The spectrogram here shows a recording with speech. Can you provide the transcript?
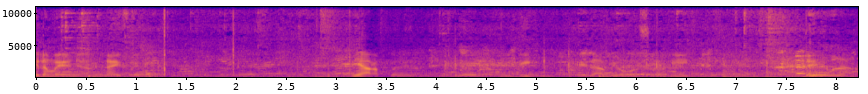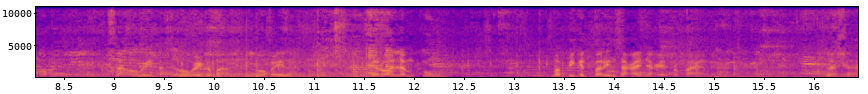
Kinamayan niya, knife ko. Niyakap ko nila. I love you, D. I love you also, D. Hindi, wala. Okay. Sa okay tayo. Okay ka ba? Okay lang. Okay. Pero alam kong mabigat pa rin sa kanya kahit pa paano. Siya.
